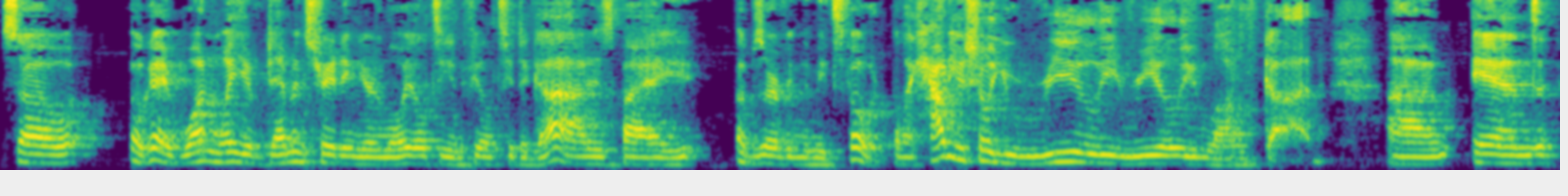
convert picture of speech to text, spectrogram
So, okay, one way of demonstrating your loyalty and fealty to God is by observing the mitzvot, but like, how do you show you really, really love God? Um, and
